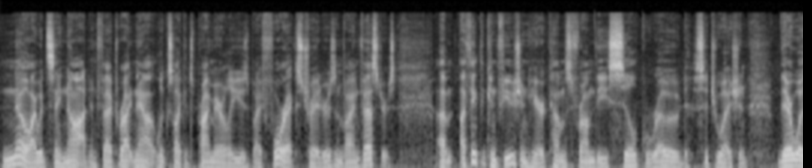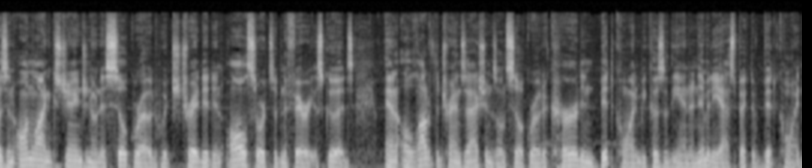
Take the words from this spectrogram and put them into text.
No, I would say not. In fact, right now it looks like it's primarily used by Forex traders and by investors. Um, I think the confusion here comes from the Silk Road situation. There was an online exchange known as Silk Road, which traded in all sorts of nefarious goods, and a lot of the transactions on Silk Road occurred in Bitcoin because of the anonymity aspect of Bitcoin.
